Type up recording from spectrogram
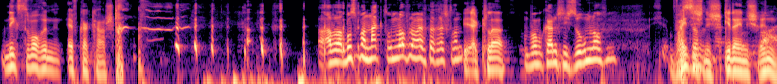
nächste Woche in den FKK-Strand. Aber muss man nackt rumlaufen am FKK-Strand? Ja, klar. Und warum kann ich nicht so rumlaufen? Weiß ich nicht, ich geh da nicht hin.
